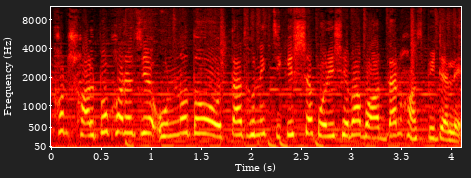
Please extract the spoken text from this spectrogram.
এখন স্বল্প খরচে উন্নত ও অত্যাধুনিক চিকিৎসা পরিষেবা বর্দান হসপিটালে।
